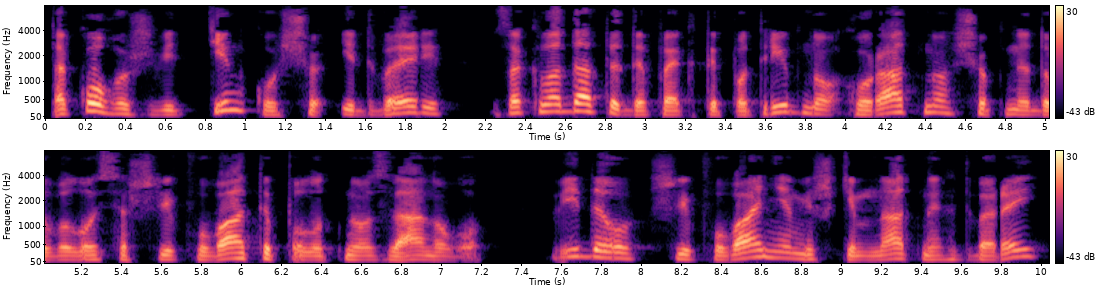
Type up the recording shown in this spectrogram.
Такого ж відтінку, що і двері, закладати дефекти потрібно акуратно, щоб не довелося шліфувати полотно заново. Відео шліфування міжкімнатних дверей.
